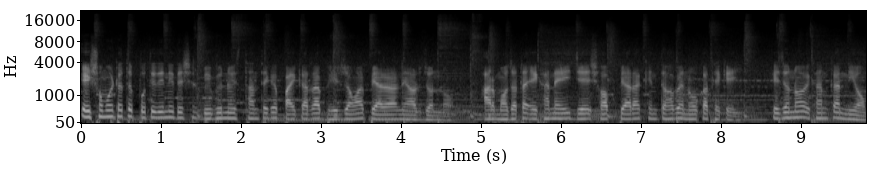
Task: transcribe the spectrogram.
এই সময়টাতে প্রতিদিনই দেশের বিভিন্ন স্থান থেকে পাইকাররা ভিড় জমায় পেয়ারা নেওয়ার জন্য। আর মজাটা এখানেই যে সব পেয়ারা কিনতে হবে নৌকা থেকেই। এজন্য এখানকার নিয়ম।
